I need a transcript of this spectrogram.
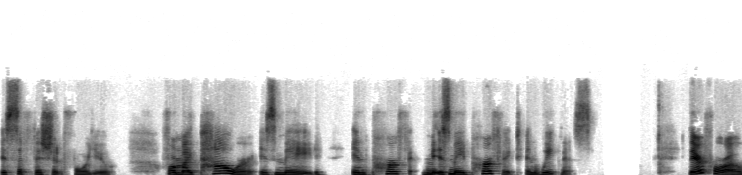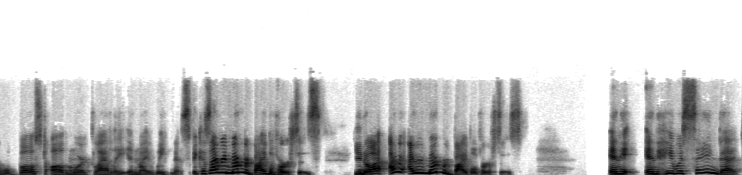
is sufficient for you, for my power is made in perfect is made perfect in weakness. Therefore, I will boast all the more gladly in my weakness because I remembered Bible verses you know, I, I remembered Bible verses. And he, and he was saying that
